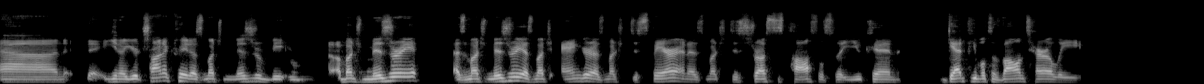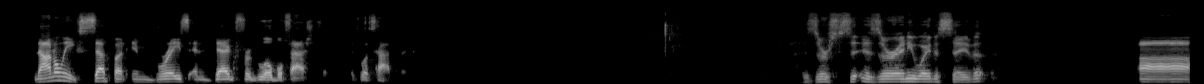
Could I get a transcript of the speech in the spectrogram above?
and eh, you know you're trying to create as much misery a bunch misery as much misery, as much anger, as much despair, and as much distrust as possible so that you can get people to voluntarily not only accept but embrace and beg for global fascism is what's happening. Is there is there any way to save it? Uh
